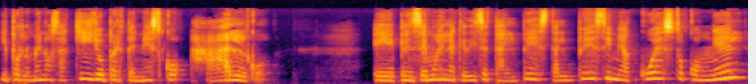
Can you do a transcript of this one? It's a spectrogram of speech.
y por lo menos aquí yo pertenezco a algo. Eh, pensemos en la que dice, tal vez, tal vez si me acuesto con él,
